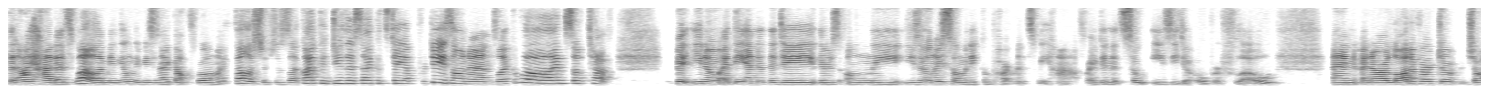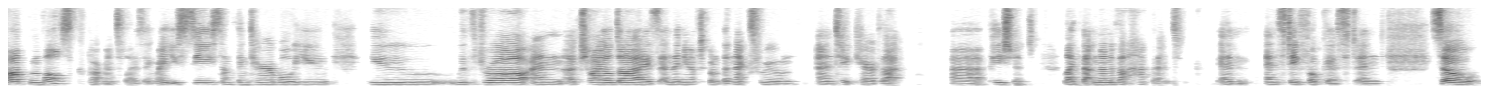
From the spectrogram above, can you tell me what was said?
that i had as well. I mean the only reason i got through all my fellowships was like i can do this i can stay up for days on end like oh i'm so tough but you know at the end of the day there's only there's only so many compartments we have right? And it's so easy to overflow. And and our, a lot of our job involves compartmentalizing right? You see something terrible you you withdraw and a child dies and then you have to go to the next room and take care of that uh, patient. Like that none of that happened. And and stay focused. And so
